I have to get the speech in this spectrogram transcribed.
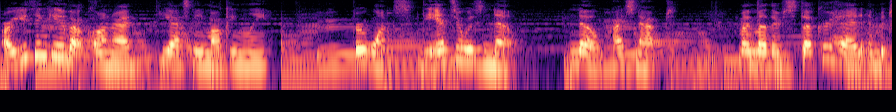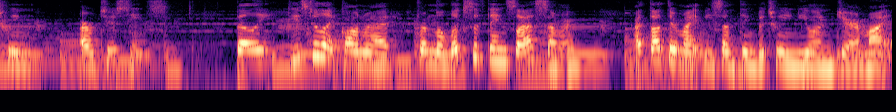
Are you thinking about Conrad? He asked me mockingly. For once, the answer was no. No, I snapped. My mother stuck her head in between our two seats. Belly, do you still like Conrad? From the looks of things last summer, I thought there might be something between you and Jeremiah.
